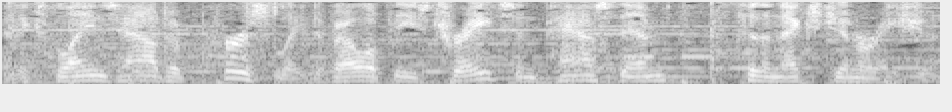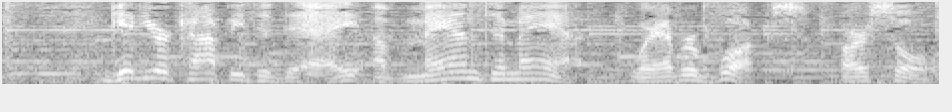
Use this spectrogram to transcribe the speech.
and explains how to personally develop these traits and pass them to the next generation. Get your copy today of Man to Man wherever books are sold.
